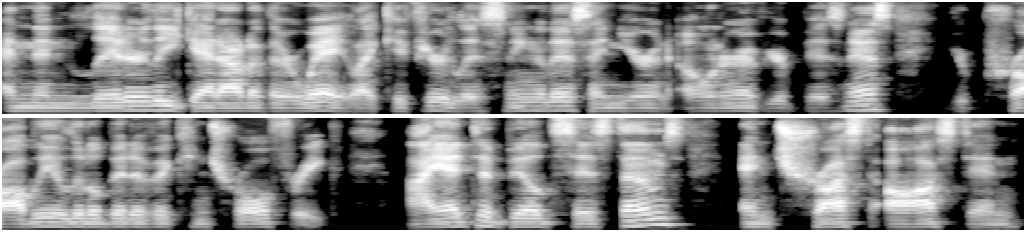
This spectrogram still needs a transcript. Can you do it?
and then literally get out of their way. Like if you're listening to this and you're an owner of your business, you're probably a little bit of a control freak. I had to build systems and trust Austin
